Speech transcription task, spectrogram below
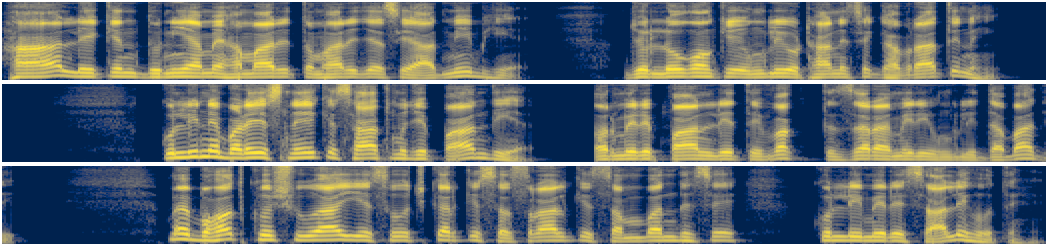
हाँ लेकिन दुनिया में हमारे तुम्हारे जैसे आदमी भी हैं, जो लोगों की उंगली उठाने से घबराते नहीं। कुल्ली ने बड़े स्नेह के साथ मुझे पान दिया। और मेरे पान लेते वक्त जरा मेरी उंगली दबा दी। मैं बहुत खुश हुआ, ये सोचकर कि ससुराल के संबंध से कुल्ली मेरे साले होते हैं,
